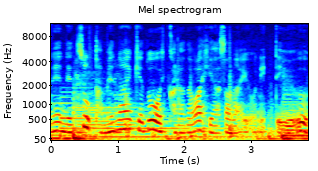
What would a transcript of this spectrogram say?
ね。熱をためないけど体は冷やさないようにっていう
